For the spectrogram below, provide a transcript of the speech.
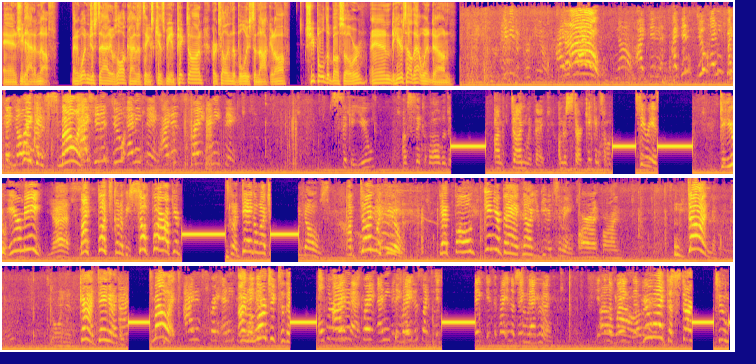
and she'd had enough. And it wasn't just that, it was all kinds of things. Kids being picked on, her telling the bullies to knock it off. She pulled the bus over, and here's how that went down. Give me the perfume. I no! No, I didn't. I didn't do anything. I they can know I freaking smell it. I didn't do anything. I didn't spray anything. Sick of you. I'm sick of all of the. I'm done with it. I'm gonna start kicking some serious. Do you hear me? Yes. My foot's gonna be so far up your. It's gonna dangle out your nose. I'm done with you. That phone in your bag. Now you give it to me. All right, fine. Done. It's going in. God dang it! I can smell it. I didn't spray anything. I'm They allergic to the. Open her I didn't backpack. spray anything. It's right- They just like to. it's- Big, it's right in the big So backpack. It's in Oh, the wow. big zipper. You like to start too.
